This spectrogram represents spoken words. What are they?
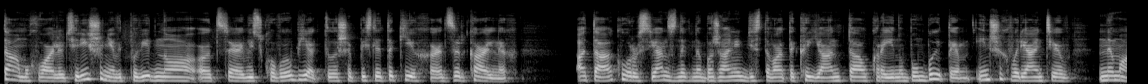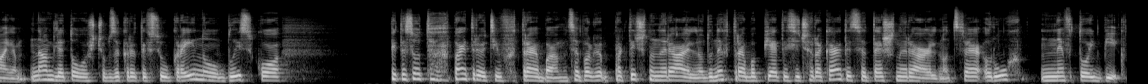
Там ухвалюють рішення. Відповідно, е, це військовий об'єкт. Лише після таких е, дзеркальних атак у росіян зникне бажання діставати киян та Україну бомбити. Інших варіантів немає. Нам для того, щоб закрити всю Україну, близько 500 патріотів треба. Це пр- практично нереально. До них треба 5 тисяч ракет, і це теж нереально. Це рух не в той бік.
